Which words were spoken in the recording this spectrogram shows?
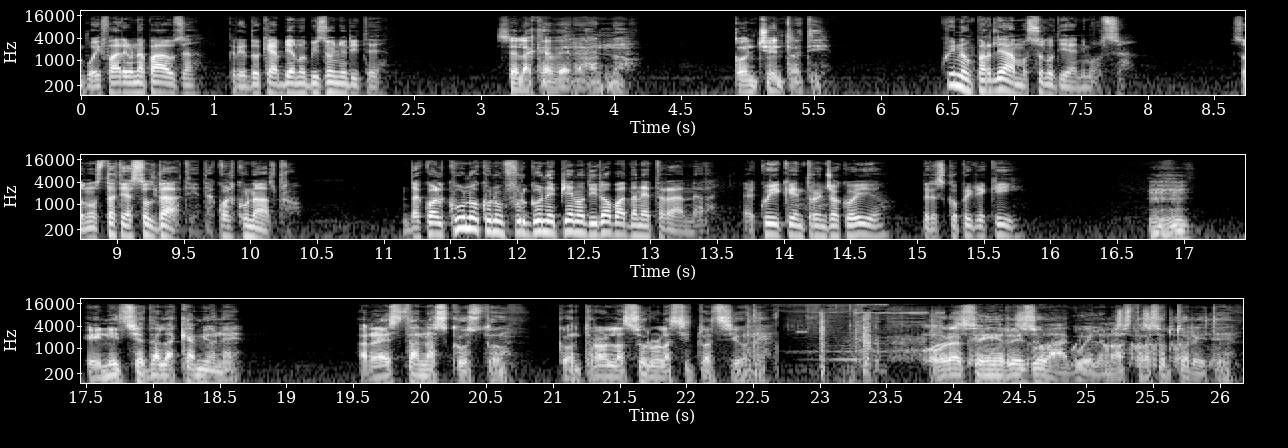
Vuoi fare una pausa? Credo che abbiano bisogno di te. Se la caveranno. Concentrati. Qui non parliamo solo di Animals. Sono stati assoldati da qualcun altro. Da qualcuno con un furgone pieno di roba da Netrunner. È qui che entro in gioco io? Per scoprire chi? Mhm. Inizia dalla camionè. Resta nascosto. Controlla solo la situazione. Ora sei in reso Ague, la nostra sottorete.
